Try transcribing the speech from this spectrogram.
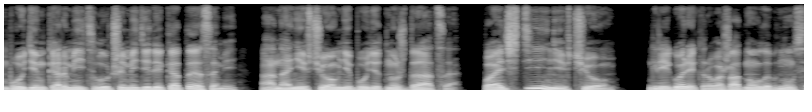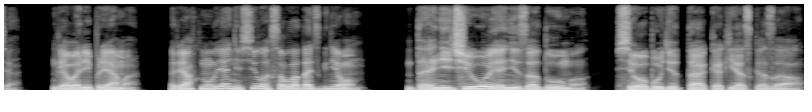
Будем кормить лучшими деликатесами. Она ни в чем не будет нуждаться. Почти ни в чем. Григорий кровожадно улыбнулся. «Говори прямо». Рявкнул я, не в силах совладать с гневом. «Да ничего я не задумал. Все будет так, как я сказал.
